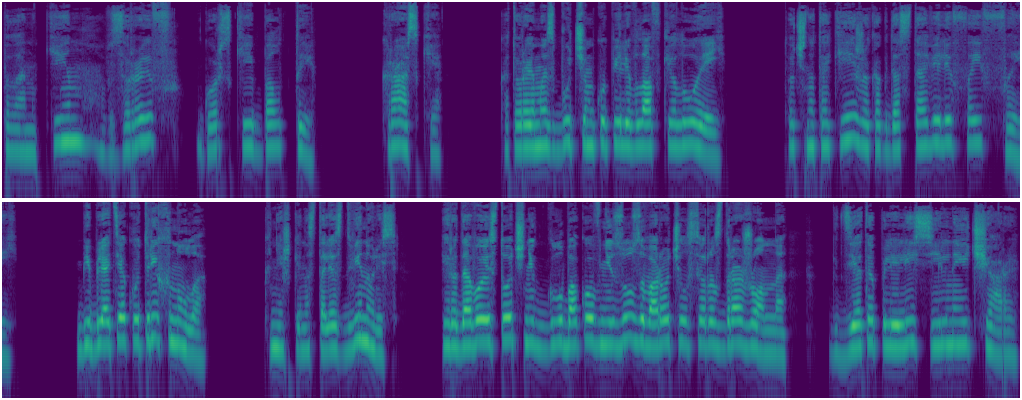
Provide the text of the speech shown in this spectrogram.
Паланкин, взрыв, горские болты. Краски которые мы с Бутчем купили в лавке Луэй. Точно такие же, как доставили Фэй-Фэй. Библиотеку тряхнуло. Книжки на столе сдвинулись, и родовой источник глубоко внизу заворочился раздраженно. Где-то плели сильные чары.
